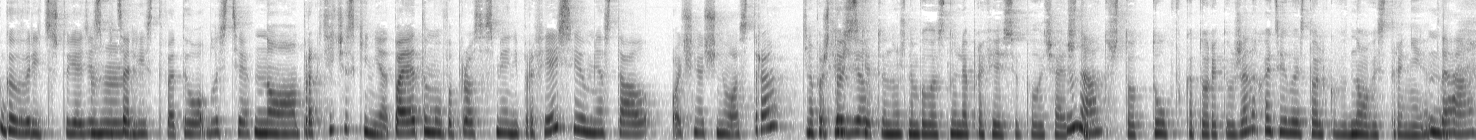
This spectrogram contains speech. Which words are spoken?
говорить, что я здесь mm-hmm. специалист в этой области, но практически нет. Поэтому вопрос о смене профессии у меня стал очень-очень остро. Но типа, практически это нужно было с нуля профессию получать, да. что, что ту, в которой ты уже находилась, только в новой стране. да.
